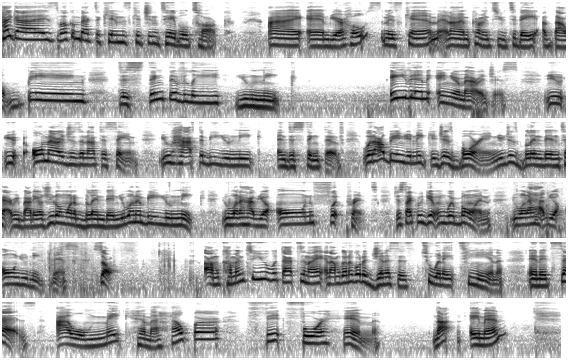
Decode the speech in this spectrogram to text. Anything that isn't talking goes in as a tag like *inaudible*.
Hi, guys. Welcome back to Kim's Kitchen Table Talk. I am your host, Miss Kim, and I'm coming to you today about being distinctively unique. Even in your marriages. You you all marriages are not the same. You have to be unique and distinctive. Without being unique, you're just boring. You just blend into everybody else. You don't want to blend in. You want to be unique. You want to have your own footprint. Just like we get when we're born. You want to have your own uniqueness. So, I'm coming to you with that tonight, and I'm going to go to Genesis 2 and 18. And it says, I will make him a helper fit for him. Not, amen?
